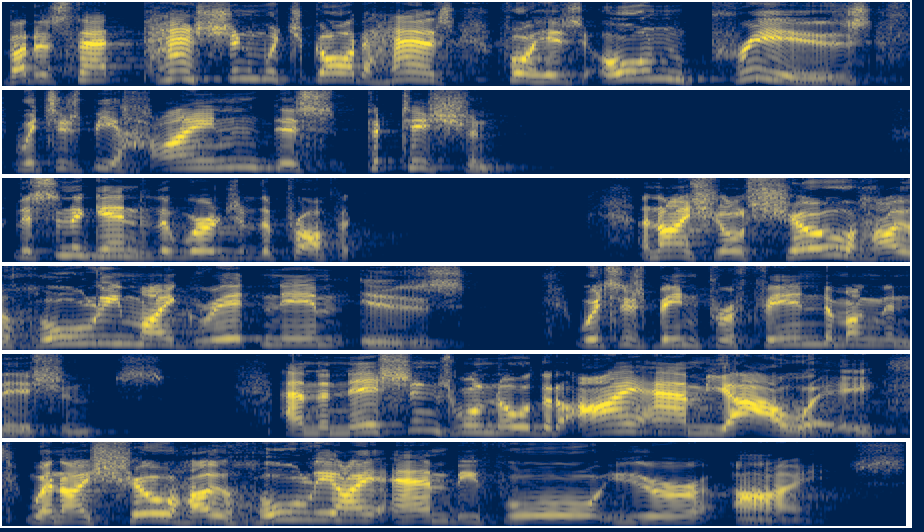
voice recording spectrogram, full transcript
But it's that passion which God has for his own praise which is behind this petition. Listen again to the words of the prophet. And I shall show how holy my great name is which has been profaned among the nations. And the nations will know that I am Yahweh when I show how holy I am before your eyes.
